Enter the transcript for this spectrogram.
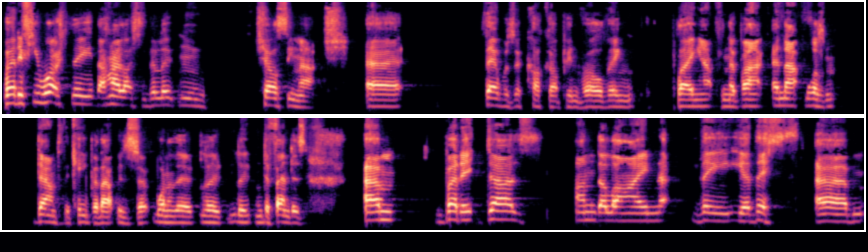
But if you watch the the highlights of the Luton Chelsea match, uh, there was a cock up involving playing out from the back, and that wasn't down to the keeper. That was uh, one of the Luton defenders. Um, but it does underline the uh, this. Um,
